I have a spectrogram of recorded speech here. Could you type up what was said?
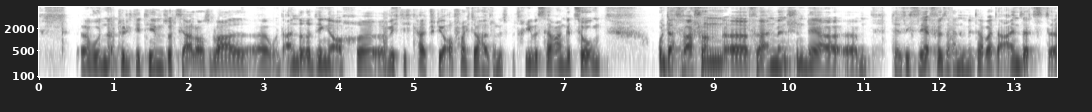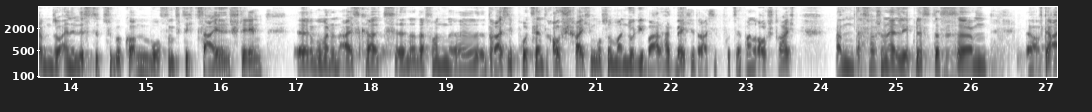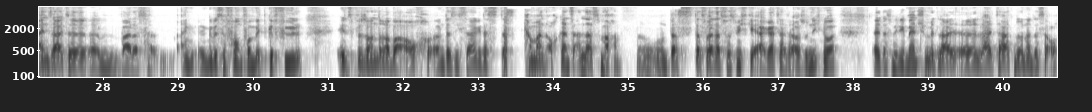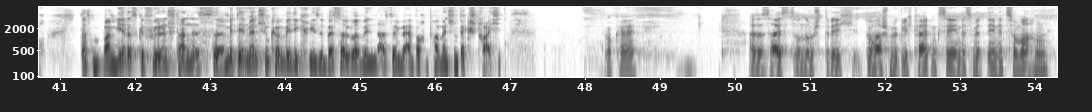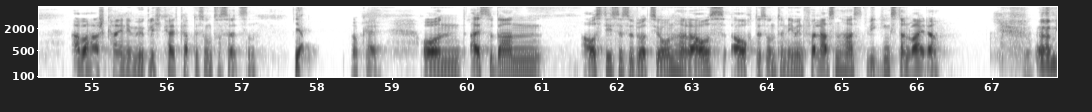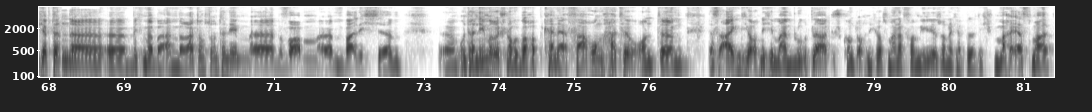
äh, wurden natürlich die Themen Sozialauswahl äh, und andere Dinge, auch äh, Wichtigkeit für die Aufrechterhaltung des Betriebes herangezogen. Und das war schon äh, für einen Menschen, der, ähm, der sich sehr für seine Mitarbeiter einsetzt, ähm, so eine Liste zu bekommen, wo 50 Zeilen stehen, äh, wo man dann eiskalt äh, ne, davon äh, 30 Prozent rausstreichen muss und man nur die Wahl hat, welche 30 Prozent man rausstreicht. Ähm, das war schon ein Erlebnis, dass mhm. ähm, äh, auf der einen Seite ähm, war das eine gewisse Form von Mitgefühl, insbesondere aber auch, ähm, dass ich sage, das, das kann man auch ganz anders machen. Und das, das war das, was mich geärgert hatte. Also nicht nur, äh, dass mir die Menschen mit leid, äh, leid taten, sondern dass auch dass bei mir das Gefühl entstanden ist, äh, mit den Menschen können wir die Krise besser überwinden, als wenn wir einfach ein paar Menschen wegstreichen. Okay. Also das heißt unterm Strich, du hast Möglichkeiten gesehen, das mit denen zu machen, aber hast keine Möglichkeit gehabt, das umzusetzen. Ja. Okay. Und als du dann aus dieser Situation heraus auch das Unternehmen verlassen hast, wie ging es dann weiter? Ähm, ich habe dann äh, mich äh, mal bei einem Beratungsunternehmen äh, beworben, ähm, weil ich äh, unternehmerisch noch überhaupt keine Erfahrung hatte und ähm, das eigentlich auch nicht in meinem Blut lag. Es kommt auch nicht aus meiner Familie, sondern ich habe gesagt, ich mache erstmal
